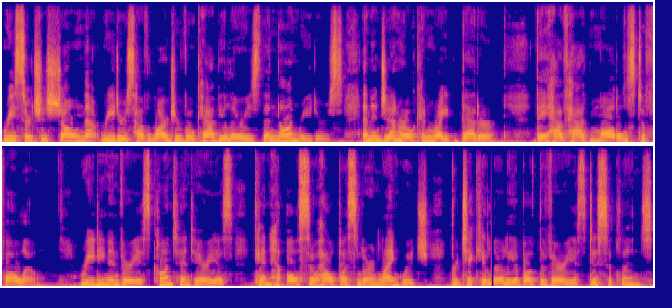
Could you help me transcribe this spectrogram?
Research has shown that readers have larger vocabularies than non-readers, and in general can write better. They have had models to follow. Reading in various content areas can also help us learn language, particularly about the various disciplines.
